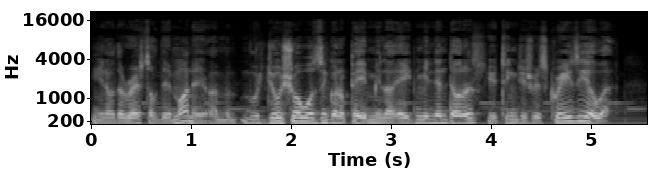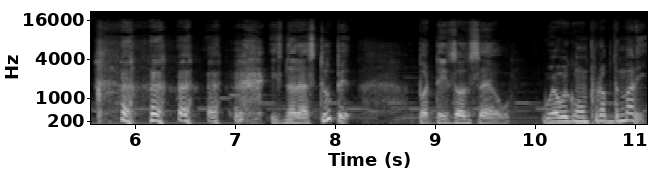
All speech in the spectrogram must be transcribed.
you know, the rest of their money. Um, I mean, Joshua wasn't going to pay Miller $8 million. You think Joshua's crazy or what? He's not that stupid. But DAZN said, where are we going to put up the money?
